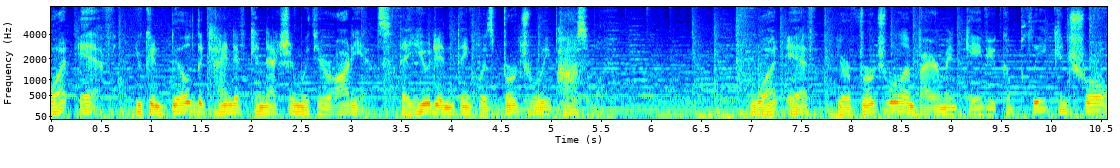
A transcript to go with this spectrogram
What if you can build the kind of connection with your audience that you didn't think was virtually possible? What if your virtual environment gave you complete control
